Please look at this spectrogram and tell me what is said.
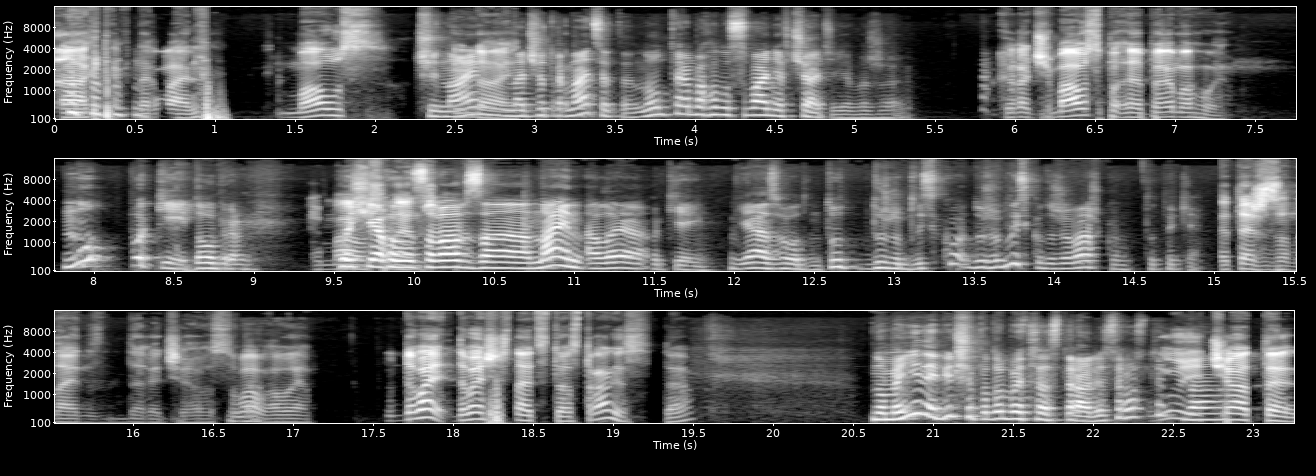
Так, так, нормально. Маус. Чи Nine Nine. на 14? Ну, треба голосування в чаті, я вважаю. Коротше, Маус е, перемогли. Ну, окей, добре. Хоч я голосував за Nine, але окей, я згоден. Тут дуже близько, дуже близько, дуже важко. Тут таке. Я теж за Найн, до речі, голосував, але. Ну, давай, давай 16 Астраліс, да? Ну, мені найбільше подобається Астраліс ростер. Ну да. і чат те-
